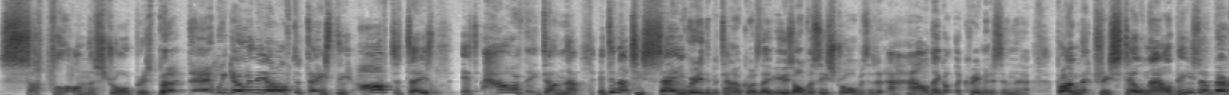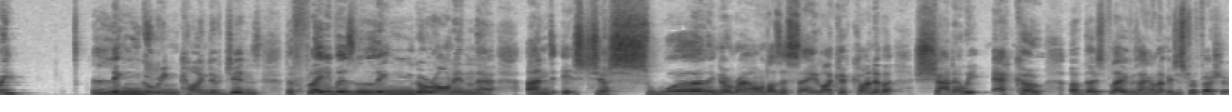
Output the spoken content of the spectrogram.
subtle on the strawberries, but there we go in the aftertaste. The aftertaste is how have they done that? It didn't actually say really the botanicals they've used, obviously strawberries. I don't know how they got the creaminess in there, but I'm literally still now. These are very lingering kind of gins. The flavours linger on in there and it's just swirling around, as I say, like a kind of a shadowy echo of those flavours. Hang on, let me just refresh it.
